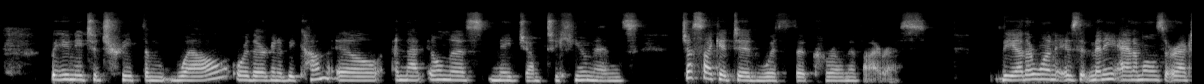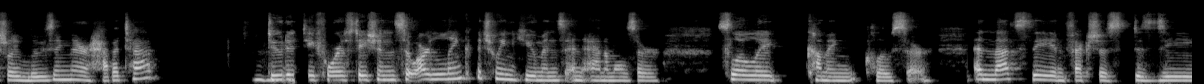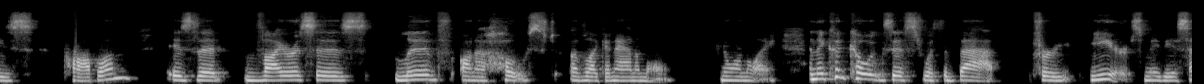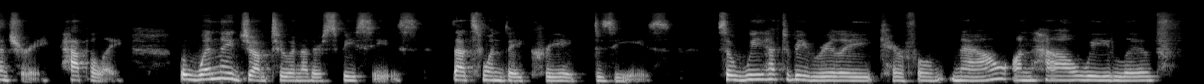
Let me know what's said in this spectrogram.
But you need to treat them well, or they're going to become ill, and that illness may jump to humans, just like it did with the coronavirus. The other one is that many animals are actually losing their habitat mm-hmm. due to deforestation. So, our link between humans and animals are slowly coming closer. And that's the infectious disease problem is that viruses live on a host of like an animal normally. And they could coexist with the bat for years, maybe a century, happily. But when they jump to another species, that's when they create disease. So we have to be really careful now on how we live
